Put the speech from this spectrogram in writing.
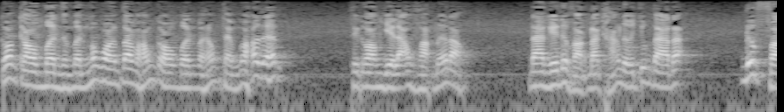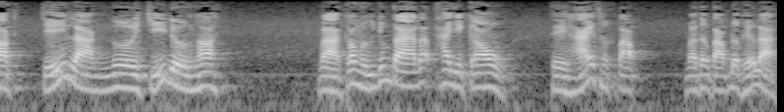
Có cầu mình thì mình mới quan tâm mà không cầu mình mà không thèm ngó đến. Thì còn gì là ông phật nữa đâu. Đa nghĩa đức phật đã khẳng định chúng ta đó đức phật chỉ là người chỉ đường thôi. Và công việc của chúng ta đó, thay vì cầu thì hãy thực tập. Và thực tập được hiểu là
